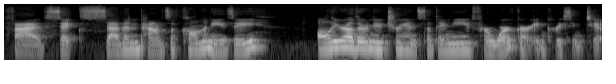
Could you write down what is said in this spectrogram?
five, six, seven pounds of calm and easy. All your other nutrients that they need for work are increasing too.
